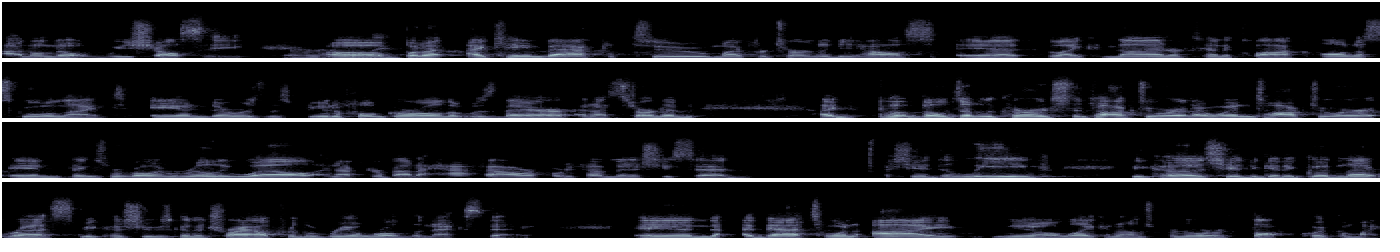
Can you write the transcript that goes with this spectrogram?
I don't know. We shall see. Uh, but I, I came back to my fraternity house at like nine or ten o'clock on a school night, and there was this beautiful girl that was there, and I started I put, built up the courage to talk to her and I went and talked to her and things were going really well. And after about a half hour, 45 minutes, she said she had to leave because she had to get a good night rest because she was going to try out for the real world the next day. And that's when I, you know, like an entrepreneur, thought quick on my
